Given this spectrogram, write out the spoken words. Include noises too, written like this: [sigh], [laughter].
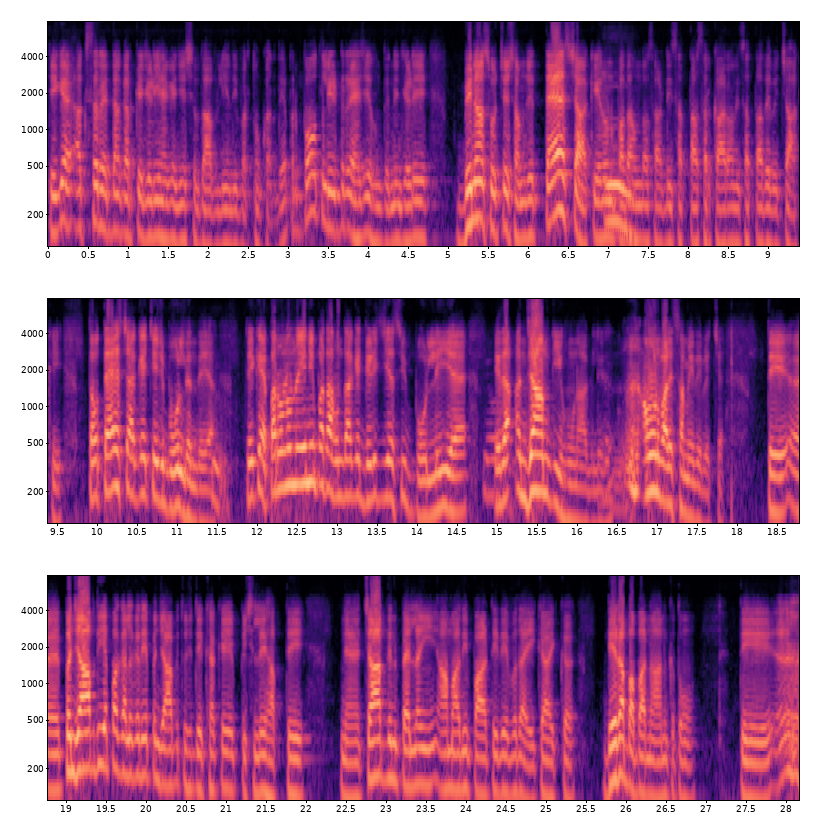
ਠੀਕ ਹੈ ਅਕਸਰ ਇਦਾਂ ਕਰਕੇ ਜਿਹੜੀਆਂ ਹੈਗੀਆਂ ਜੀ ਸ਼ਬਦਾਵਲੀਆਂ ਦੀ ਵਰਤੋਂ ਕਰਦੇ ਆ ਪਰ ਬਹੁਤ ਲੀਡਰ ਇਹੋ ਜਿਹੇ ਹੁੰਦੇ ਨੇ ਜਿਹੜੇ ਬਿਨਾਂ ਸੋਚੇ ਸਮਝੇ ਤੈਸ ਚ ਆ ਕੇ ਉਹਨਾਂ ਨੂੰ ਪਤਾ ਹੁੰਦਾ ਸਾਡੀ ਸੱਤਾ ਸਰਕਾਰਾਂ ਦੀ ਸੱਤਾ ਦੇ ਵਿੱਚ ਆ ਕੇ। ਤਾਂ ਉਹ ਤੈਸ ਚ ਆ ਕੇ ਚੀਜ਼ ਬੋਲ ਦਿੰਦੇ ਆ। ਠੀਕ ਹੈ? ਪਰ ਉਹਨਾਂ ਨੂੰ ਇਹ ਨਹੀਂ ਪਤਾ ਹੁੰਦਾ ਕਿ ਜਿਹੜੀ ਚੀਜ਼ ਅਸੀਂ ਬੋਲੀ ਹੈ ਇਹਦਾ ਅੰਜਾਮ ਕੀ ਹੋਣਾ ਅਗਲੇ ਆਉਣ ਵਾਲੇ ਸਮੇਂ ਦੇ ਵਿੱਚ। ਤੇ ਪੰਜਾਬ ਦੀ ਆਪਾਂ ਗੱਲ ਕਰੀਏ ਪੰਜਾਬ ਵਿੱਚ ਤੁਸੀਂ ਦੇਖਿਆ ਕਿ ਪਿਛਲੇ ਹਫ਼ਤੇ 4 ਦਿਨ ਪਹਿਲਾਂ ਹੀ ਆਮ ਆਦਮੀ ਪਾਰਟੀ ਦੇ ਵਿਧਾਇਕਾ ਇੱਕ ਡੇਰਾ ਬਾਬਾ ਨਾਨਕ ਤੋਂ ਤੇ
